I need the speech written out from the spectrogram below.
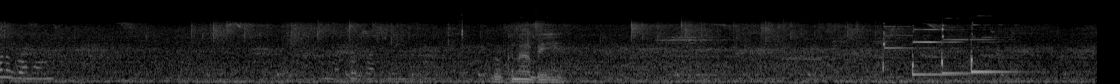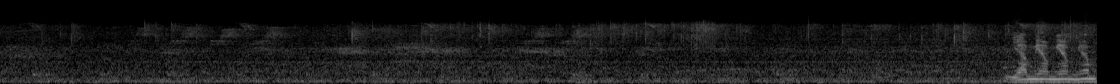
want to go home. रुकना भी Yum, yum, yum, yum.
